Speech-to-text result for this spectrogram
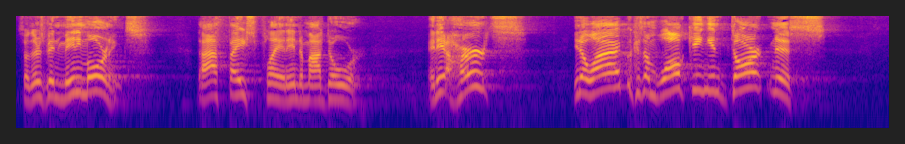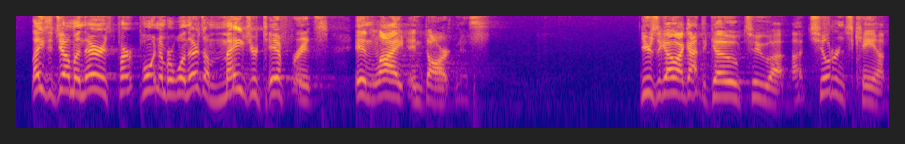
So there's been many mornings that I face plant into my door, and it hurts. You know why? Because I'm walking in darkness. Ladies and gentlemen, there is point number one there's a major difference in light and darkness. Years ago, I got to go to a, a children's camp.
